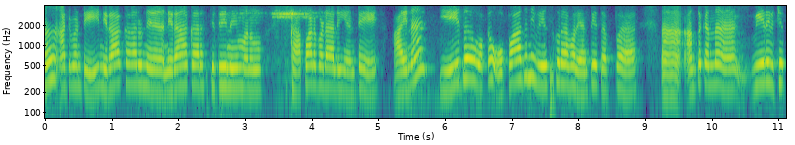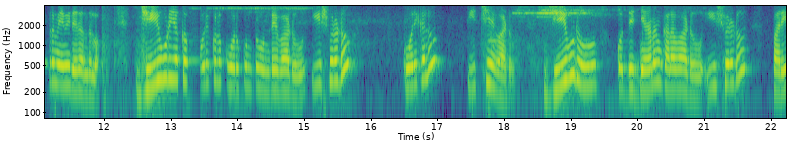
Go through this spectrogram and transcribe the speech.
ఆ అటువంటి నిరాకారు నిరాకార స్థితిని మనం కాపాడబడాలి అంటే ఆయన ఏదో ఒక ఉపాధిని వేసుకురావాలి అంతే తప్ప అంతకన్నా వేరే విచిత్రం ఏమీ లేదు అందులో. జీవుడి యొక్క కోరికలు కోరుకుంటూ ఉండేవాడు ఈశ్వరుడు కోరికలు తీర్చేవాడు. జీవుడు కొద్ది జ్ఞానం కలవాడు ఈశ్వరుడు పరి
